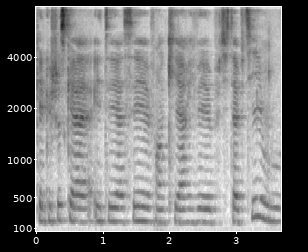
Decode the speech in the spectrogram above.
quelque chose qui a été assez. Enfin, qui est arrivé petit à petit ou...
